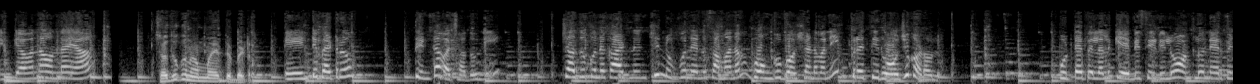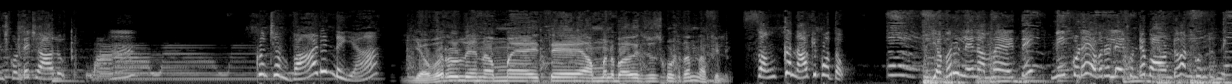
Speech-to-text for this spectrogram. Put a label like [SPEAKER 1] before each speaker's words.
[SPEAKER 1] ఇంకేమన్నా ఉన్నాయా?
[SPEAKER 2] చదువుకున్న అమ్మాయి అయితే బెటర్
[SPEAKER 1] ఏంటి బెటరు తింటావా చదువుని? చదువుకున్న కాడి నుంచి నువ్వు నేను సమానం బొంగు భోషణం అని ప్రతిరోజు గొడవలు. పుట్టే పిల్లలకి ఏబిసిడీలు ఒంట్లో నేర్పించుకుంటే చాలు. ఉమ్? కొంచెం వాడండి అయ్యా.
[SPEAKER 2] ఎవరు లేని అమ్మాయి అయితే అమ్మని బాగా చూసుకుంటుందని నా ఫీలింగ్
[SPEAKER 1] సంక నాకిపోతావు. ఎవరు లేని అమ్మాయి అయితే నీకు కూడా ఎవరు లేకుంటే బాగుండు అనుకుంటుంది.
